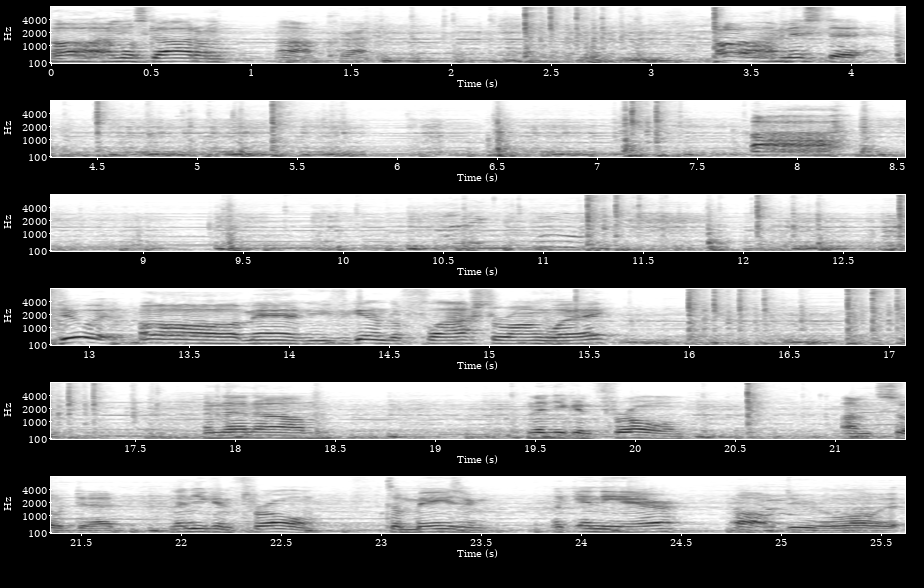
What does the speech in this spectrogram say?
Oh, I almost got him. Oh crap. Oh, I missed it. Ah. Do it. Oh man, if you get him to flash the wrong way, and then um, and then you can throw them. I'm so dead. And then you can throw them. It's amazing. Like in the air. Oh, dude, I love it.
